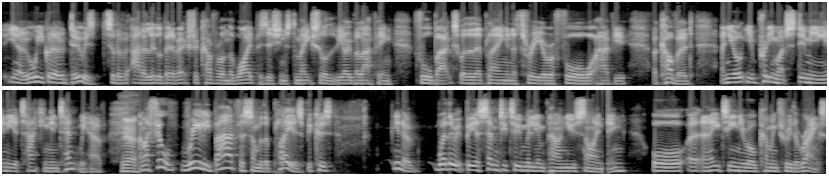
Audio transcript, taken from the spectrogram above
you know, all you've got to do is sort of add a little bit of extra cover on the wide positions to make sure that the overlapping fullbacks, whether they're playing in a three or a four, what have you, are covered. And you're you're pretty much stemming any attacking intent we have. Yeah. And I feel really bad for some of the players because you know, whether it be a 72 million pound new signing or an 18 year old coming through the ranks,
